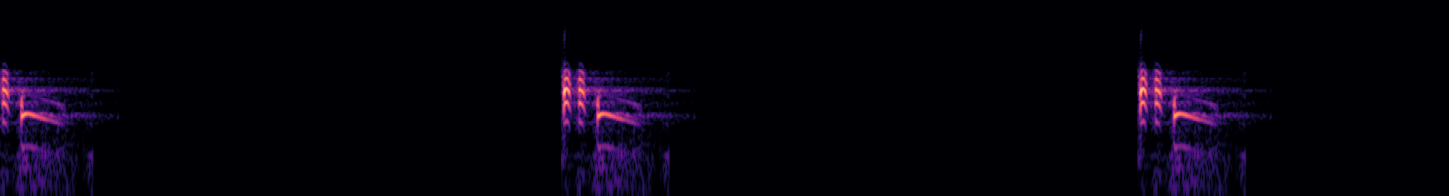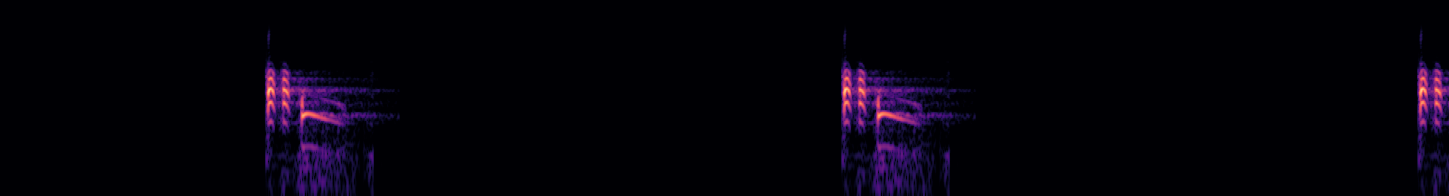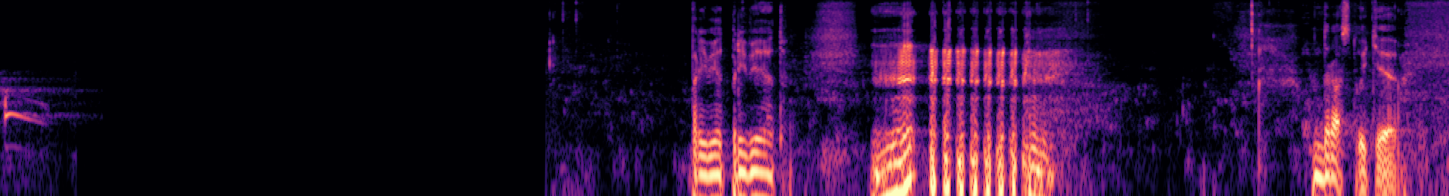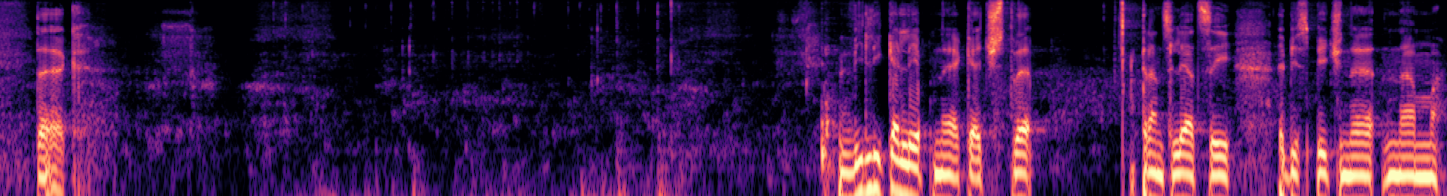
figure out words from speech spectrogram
Ha ha ha! Привет, привет. Здравствуйте. Так. Великолепное качество трансляции, обеспеченное нам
